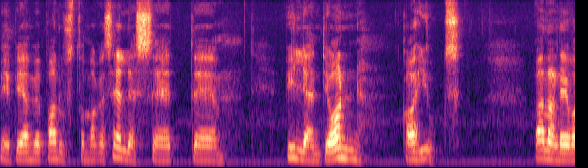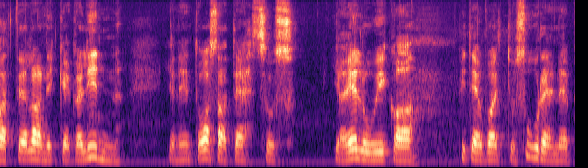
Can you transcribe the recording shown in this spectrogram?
me peame panustama ka sellesse, et eh, Viljandi on kahjuks vananevate elanikega linn ja nende osatähtsus ja eluiga pidevalt ju suureneb.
